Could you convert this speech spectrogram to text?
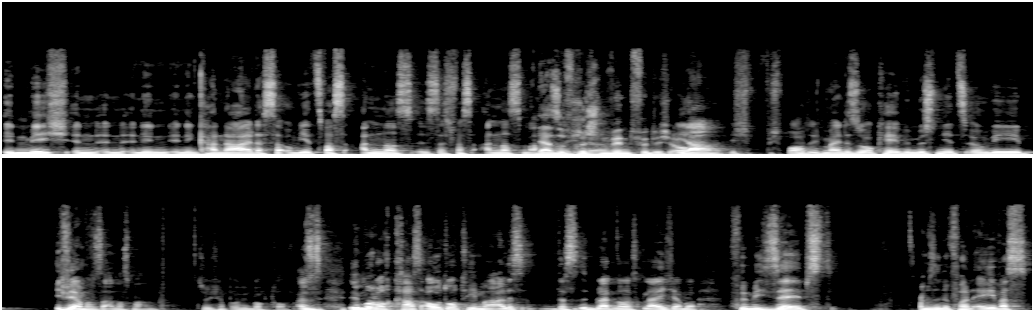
in mich, in, in, in, den, in den Kanal, dass da irgendwie jetzt was anders ist, dass ich was anders machen Ja, so möchte. frischen Wind für dich auch. Ja, ich, ich, brauchte, ich meinte so, okay, wir müssen jetzt irgendwie, ich will einfach was anderes machen. So, ich habe irgendwie Bock drauf. Also es ist immer noch krass Outdoor-Thema, alles, das bleibt noch das Gleiche, aber für mich selbst, im Sinne von, ey, was,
